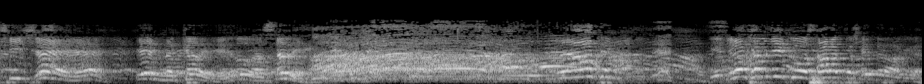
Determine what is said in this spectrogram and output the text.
شیشہ ہے۔ یہ نقل ہے وہ اصل ہے سمجھی کہ وہ سارا کچھ ادھر آ گیا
